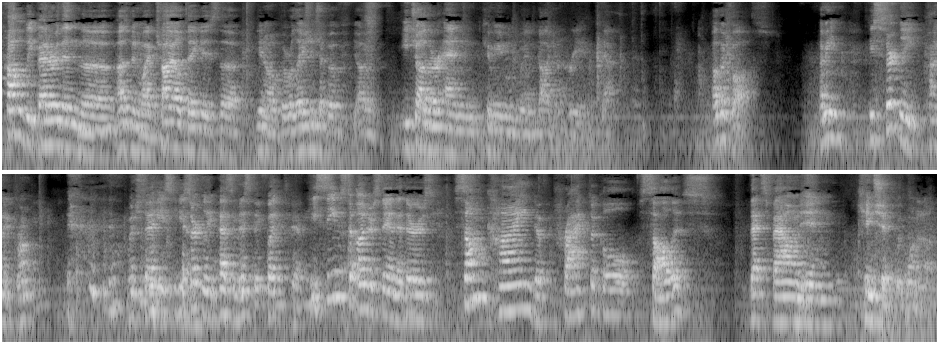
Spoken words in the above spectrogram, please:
probably better than the husband, wife, child thing is the you know the relationship of, of each other and communion with God, your Creator. Yeah. Other thoughts? I mean, he's certainly kind of grumpy. Which said he's, he's certainly pessimistic, but he seems to understand that there's some kind of practical solace that's found in kinship with one another.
